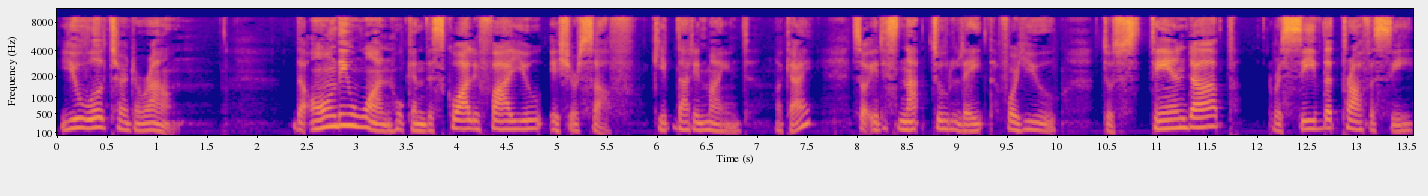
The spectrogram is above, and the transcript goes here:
you will turn around. The only one who can disqualify you is yourself. Keep that in mind, okay? So it is not too late for you to stand up, receive that prophecy,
